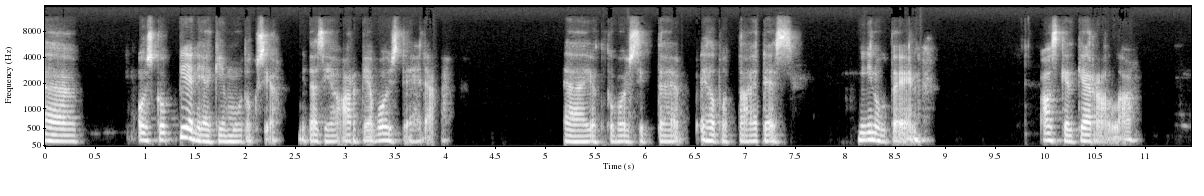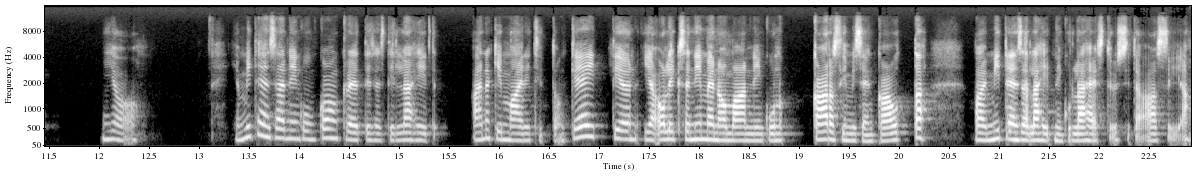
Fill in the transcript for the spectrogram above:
ää, olisiko pieniäkin muutoksia, mitä siihen arkeen voisi tehdä, ää, jotka voisi sitten helpottaa edes minuutein askel kerrallaan. Joo. Ja miten sä niin kuin konkreettisesti lähit ainakin mainitsit tuon keittiön, ja oliko se nimenomaan niin kuin karsimisen kautta, vai miten sä lähit niin kuin lähestyä sitä asiaa?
